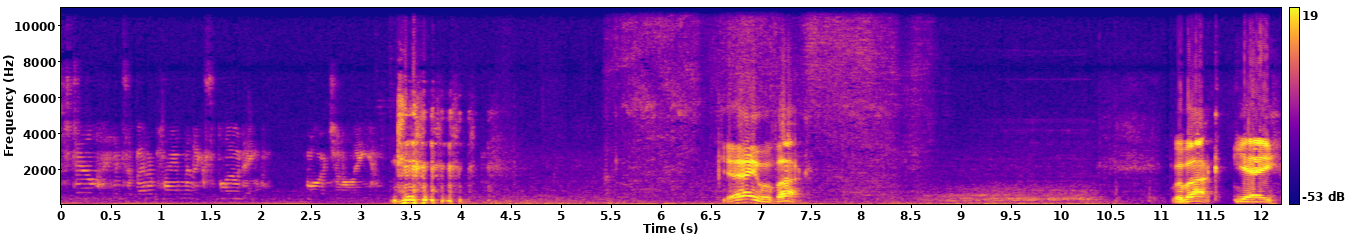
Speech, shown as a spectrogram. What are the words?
Still, it's a better plan than exploding. Marginally. Yay, we're back. We're back. Yay.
